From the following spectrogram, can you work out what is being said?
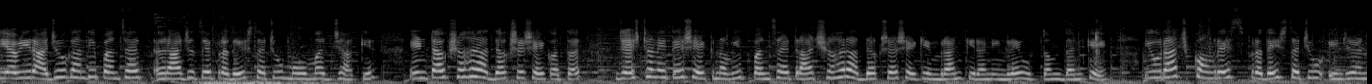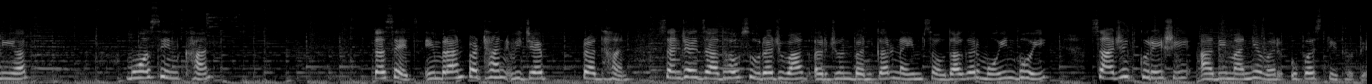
यावेळी राजीव गांधी पंचायत राजचे प्रदेश सचिव मोहम्मद झाकीर इंटाक शहर अध्यक्ष शेख अतर ज्येष्ठ नेते शेख नवीद पंचायत राज शहर अध्यक्ष शेख इम्रान किरण इंगळे उत्तम दनके युवराज काँग्रेस प्रदेश सचिव इंजिनियर मोहसिन खान तसेच इम्रान पठाण विजय प्रधान संजय जाधव सूरज वाघ अर्जुन बनकर नईम सौदागर मोईन भोई साजिद कुरेशी आदी मान्यवर उपस्थित होते.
